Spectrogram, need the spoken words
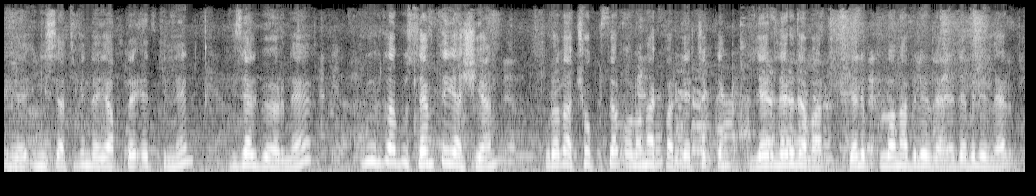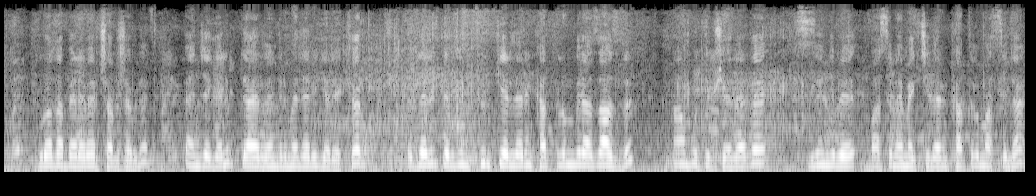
e, inisiyatifinde yaptığı etkinliğin güzel bir örneği. Burada bu semtte yaşayan, burada çok güzel olanak var. Gerçekten yerleri de var. Gelip kullanabilirler, edebilirler. Burada beraber çalışabilir. Bence gelip değerlendirmeleri gerekiyor. Özellikle bizim Türkiye'lilerin katılımı biraz azdır. Ama bu tip şeylerde sizin gibi basın emekçilerin katılmasıyla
